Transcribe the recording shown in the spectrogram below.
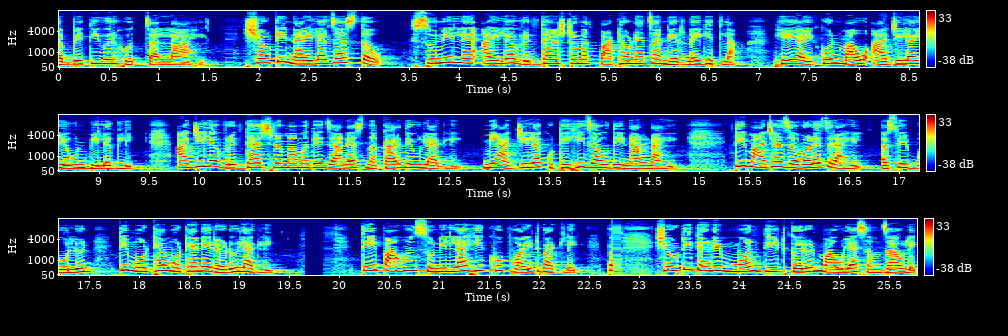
तब्येतीवर होत चालला आहे. शेवटी नाईला जास्तव सुनीलने आईला वृद्धाश्रमात पाठवण्याचा निर्णय घेतला. हे ऐकून माऊ आजीला येऊन बिलगली. आजीला वृद्धाश्रमामध्ये जाण्यास नकार देऊ लागली. मी आजीला कुठेही जाऊ देणार नाही. ती माझ्याजवळच राहील असे बोलून ती मोठ्या मोठ्याने रडू लागली. ते पाहून सुनीललाही खूप वाईट वाटले. पण शेवटी त्याने मन धीट करून माऊला समजावले.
